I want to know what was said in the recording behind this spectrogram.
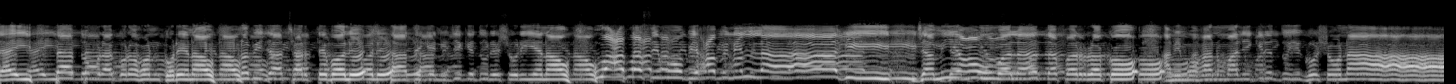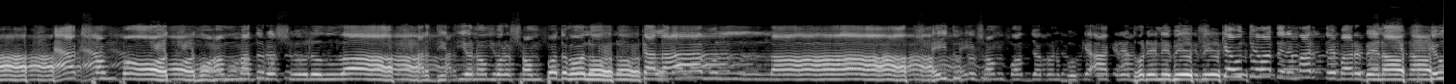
দেয় তা তোমরা গ্রহণ করে নাও। নবী যা ছাড়তে বলে তা থেকে নিজেকে দূরে সরিয়ে নাও। ওয়াতাসিমু বিহাবলিল্লাহি জামিআন ওয়ালা তাফাররাকু। আমি মহান মালিকের দুই ঘোষণা। এক সম্পদ মোহাম্মদুর রাসূলুল্লাহ। আর দ্বিতীয় নম্বর সম্পদ হলো কালামুল্লাহ। এই দুটো সম্পদ যখন বুকে আঁকড়ে ধরে নেবে কেউ তোমাদের মারতে পারবে না কেউ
